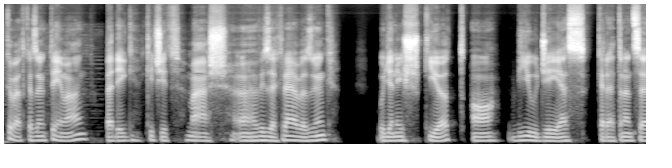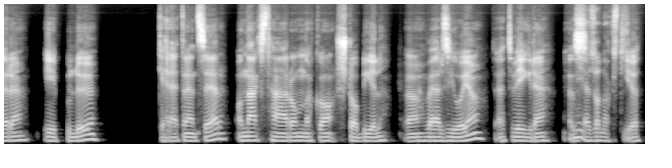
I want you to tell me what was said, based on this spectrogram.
Következő témánk pedig kicsit más vizekre elvezünk, ugyanis kijött a Vue.js keretrendszerre épülő keretrendszer, a Next 3-nak a stabil verziója, tehát végre ez, Mi ez a Next? kijött.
